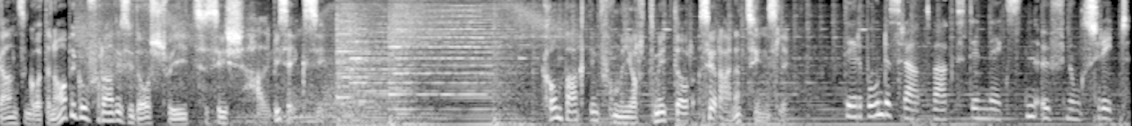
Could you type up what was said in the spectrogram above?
Ganz guten Abend auf Radio Südostschweiz. Es ist halb sechs. Kompakt informiert mit der Sirena Zinsli. Der Bundesrat wagt den nächsten Öffnungsschritt.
